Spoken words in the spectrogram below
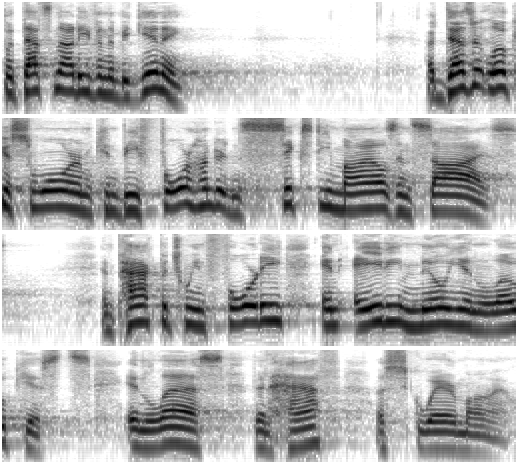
but that's not even the beginning. A desert locust swarm can be 460 miles in size and pack between 40 and 80 million locusts in less than half a square mile.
